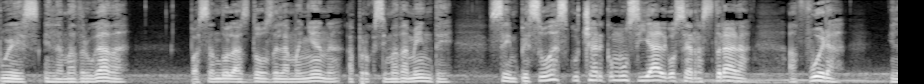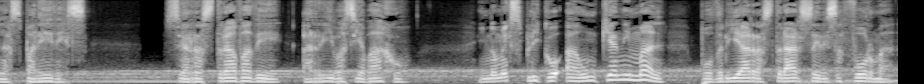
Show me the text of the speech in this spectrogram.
pues en la madrugada, pasando las dos de la mañana aproximadamente, se empezó a escuchar como si algo se arrastrara afuera en las paredes. Se arrastraba de arriba hacia abajo, y no me explico aún qué animal podría arrastrarse de esa forma.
